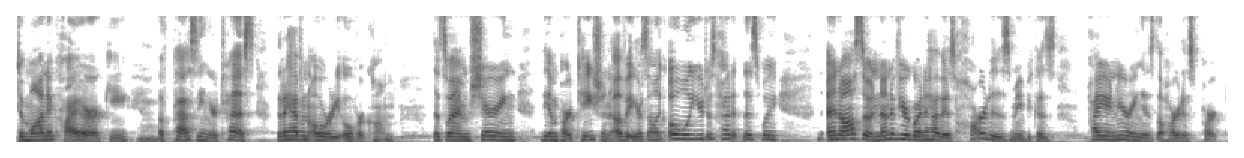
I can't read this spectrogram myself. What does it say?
demonic hierarchy Mm. of passing your test that I haven't already overcome. That's why I'm sharing the impartation of it here. So I'm like, oh well, you just had it this way, and also none of you are going to have it as hard as me because pioneering is the hardest part.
